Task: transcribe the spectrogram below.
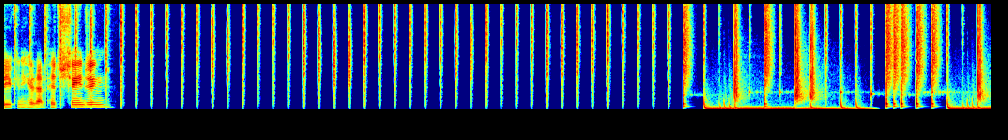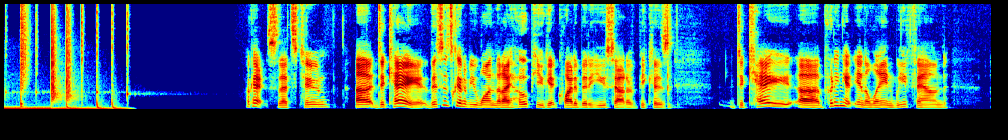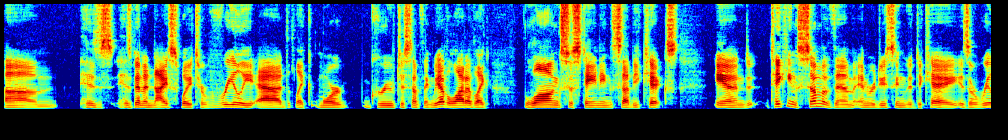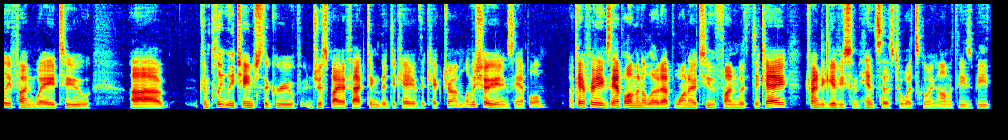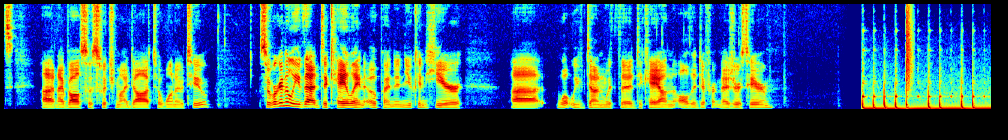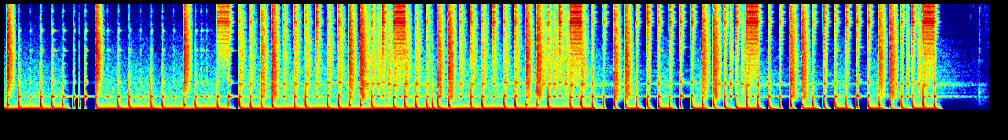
so you can hear that pitch changing. Okay, so that's tune. Uh, decay. This is going to be one that I hope you get quite a bit of use out of because decay, uh, putting it in a lane we've found um, has has been a nice way to really add like more groove to something. We have a lot of like long sustaining subby kicks and taking some of them and reducing the decay is a really fun way to uh, completely change the groove just by affecting the decay of the kick drum. Let me show you an example. Okay, for the example, I'm going to load up 102 Fun with Decay, trying to give you some hints as to what's going on with these beats. Uh, and I've also switched my DAW to 102. So we're going to leave that decay lane open and you can hear uh, what we've done with the decay on all the different measures here.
